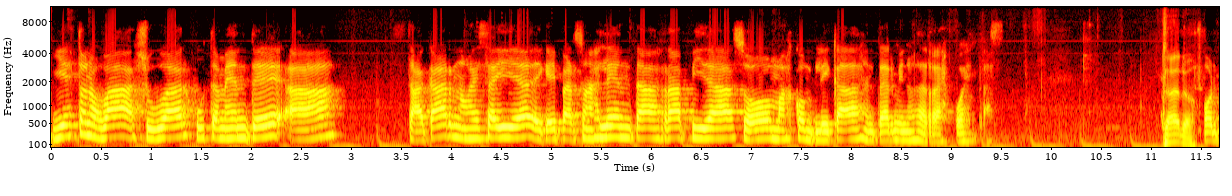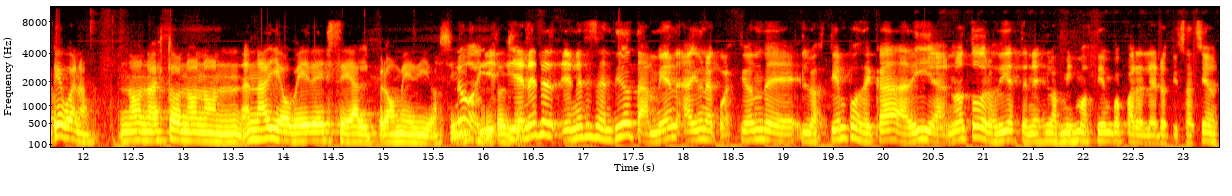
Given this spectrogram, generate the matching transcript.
Y esto nos va a ayudar justamente a sacarnos esa idea de que hay personas lentas, rápidas o más complicadas en términos de respuestas. Claro. Porque bueno, no, no, esto no, no, nadie obedece al promedio. ¿sí? No, y, Entonces, y en, ese, en ese sentido también hay una cuestión de los tiempos de cada día. No todos los días tenés los mismos tiempos para la erotización.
